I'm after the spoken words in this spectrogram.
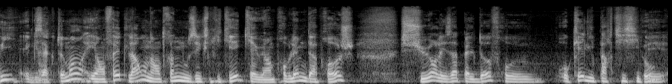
oui, exactement. Et en fait, là, on est en train de nous expliquer qu'il y a eu un problème d'approche sur les appels d'offres euh, auquel il participait.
